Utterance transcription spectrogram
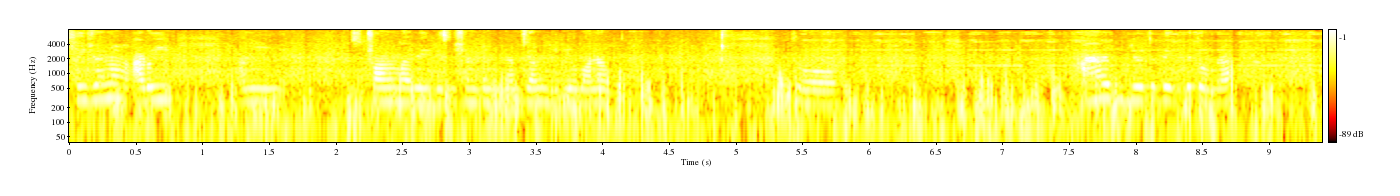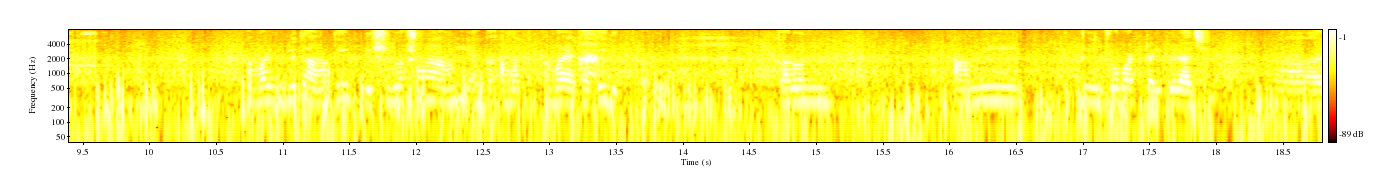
সেই জন্য আরোই আমি স্ট্রংভাবে ডিসিশনটা নিলাম যে আমি ভিডিও বানাবো। তো আমার ভিডিওতে দেখবে তোমরা, আমার ভিডিওতে আমাকেই বেশিরভাগ সময় আমি একা, আমার আমার একাকেই দেখতে পাবে। কারণ আমি একটু ইন্ট্রোভার্ট টাইপের আছি। আর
